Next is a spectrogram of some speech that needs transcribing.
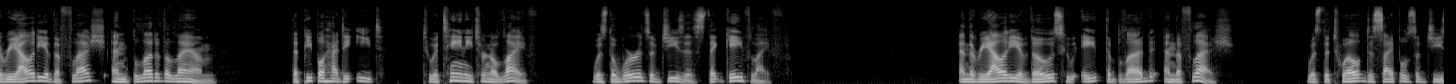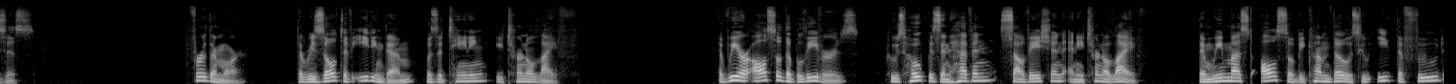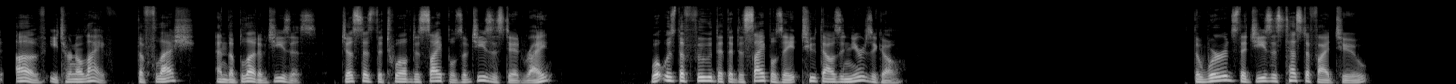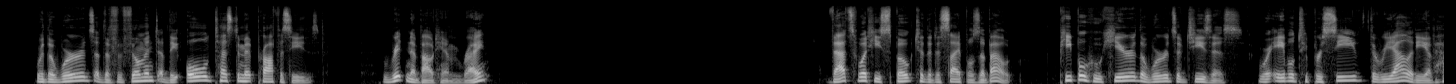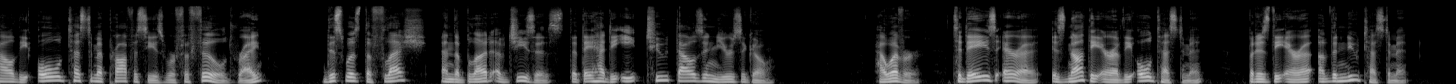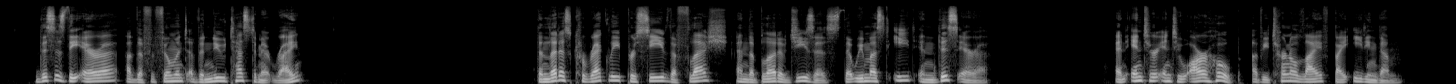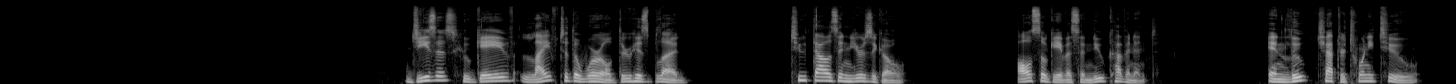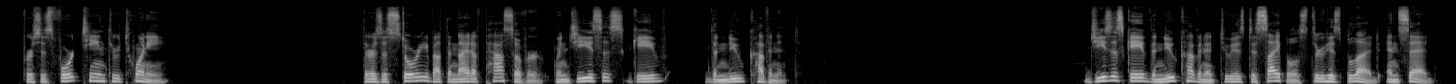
the reality of the flesh and blood of the Lamb that people had to eat to attain eternal life was the words of Jesus that gave life. And the reality of those who ate the blood and the flesh was the twelve disciples of Jesus. Furthermore, the result of eating them was attaining eternal life. If we are also the believers whose hope is in heaven, salvation, and eternal life, then we must also become those who eat the food of eternal life, the flesh and the blood of Jesus, just as the 12 disciples of Jesus did, right? What was the food that the disciples ate 2,000 years ago? The words that Jesus testified to were the words of the fulfillment of the Old Testament prophecies written about him, right? That's what he spoke to the disciples about. People who hear the words of Jesus were able to perceive the reality of how the Old Testament prophecies were fulfilled, right? This was the flesh and the blood of Jesus that they had to eat 2,000 years ago. However, today's era is not the era of the Old Testament, but is the era of the New Testament. This is the era of the fulfillment of the New Testament, right? Then let us correctly perceive the flesh and the blood of Jesus that we must eat in this era and enter into our hope of eternal life by eating them. Jesus, who gave life to the world through his blood 2,000 years ago, also gave us a new covenant. In Luke chapter 22, verses 14 through 20, there is a story about the night of Passover when Jesus gave the new covenant. Jesus gave the new covenant to his disciples through his blood and said,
